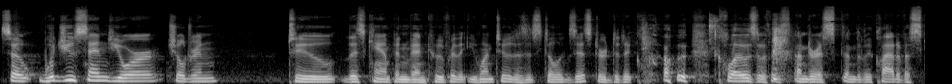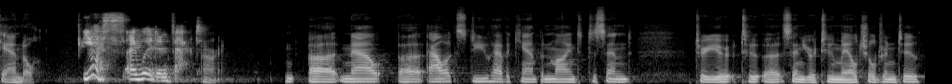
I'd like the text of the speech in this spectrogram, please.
So would you send your children to this camp in Vancouver that you went to? Does it still exist or did it clo- close with under a, under the cloud of a scandal Yes, I would, in fact. All right. Uh, now, uh, Alex, do you have a camp in mind to send to your to uh, send your two male children to?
